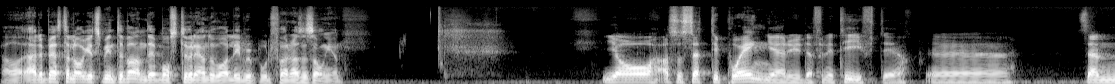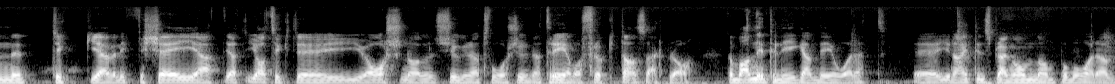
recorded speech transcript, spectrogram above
Ja, det bästa laget som inte vann, det måste väl ändå vara Liverpool förra säsongen. Ja, alltså sett till poäng är det ju definitivt det. Eh, sen tycker jag väl i och för sig att jag, jag tyckte ju Arsenal 2002-2003 var fruktansvärt bra. De vann inte ligan det året. Eh, United sprang om dem på våren.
